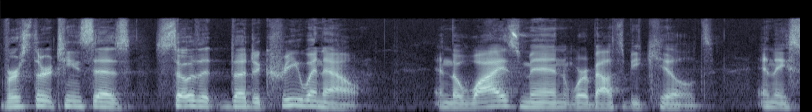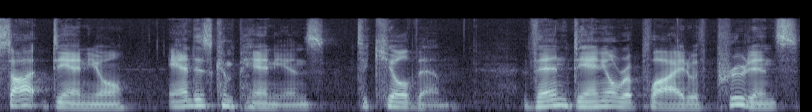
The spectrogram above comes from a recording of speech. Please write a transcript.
Verse 13 says So that the decree went out, and the wise men were about to be killed, and they sought Daniel and his companions to kill them. Then Daniel replied with prudence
